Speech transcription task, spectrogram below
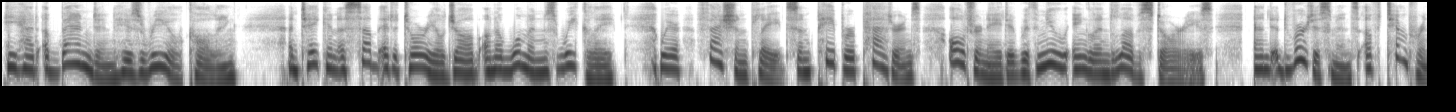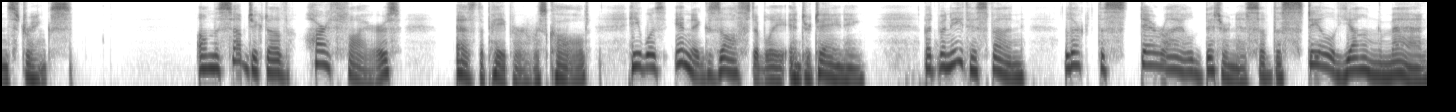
he had abandoned his real calling and taken a sub editorial job on a woman's weekly, where fashion plates and paper patterns alternated with New England love stories and advertisements of temperance drinks. On the subject of hearth fires, as the paper was called, he was inexhaustibly entertaining, but beneath his fun, lurked the sterile bitterness of the still young man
